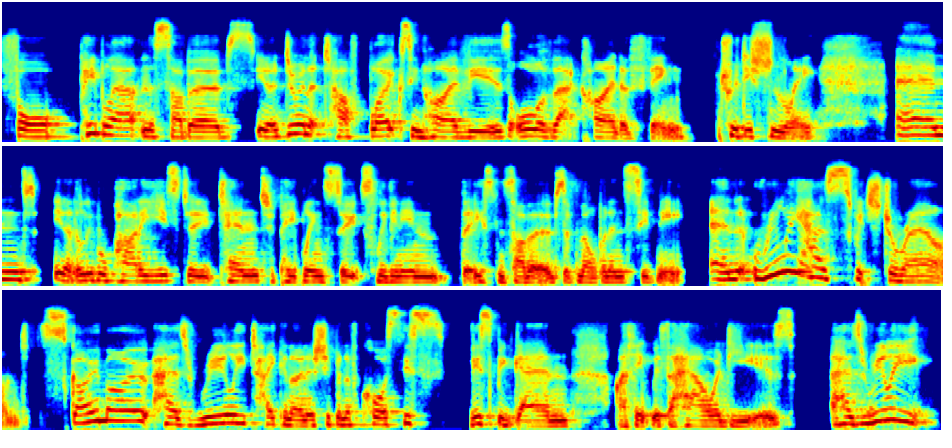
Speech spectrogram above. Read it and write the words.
for people out in the suburbs, you know, doing it tough, blokes in high vis, all of that kind of thing traditionally. And, you know, the Liberal Party used to tend to people in suits living in the eastern suburbs of Melbourne and Sydney. And it really has switched around. ScoMo has really taken ownership. And of course, this, this began, I think, with the Howard years, has really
